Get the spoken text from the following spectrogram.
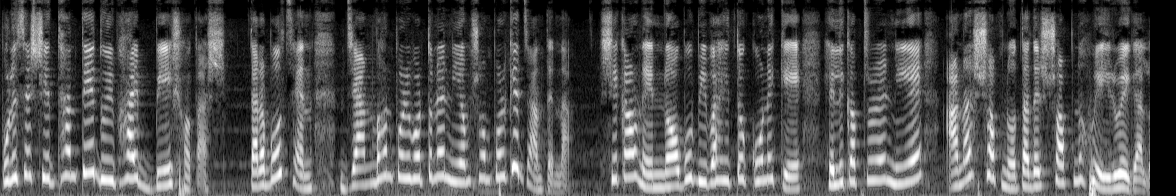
পুলিশের সিদ্ধান্তে দুই ভাই বেশ হতাশ। তারা বলছেন, যানবাহন পরিবর্তনের নিয়ম সম্পর্কে জানতেন না। সে কারণে নববিবাহিত কনেকে হেলিকপ্টারে নিয়ে আনার স্বপ্ন তাদের স্বপ্ন হয়েই রয়ে গেল।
